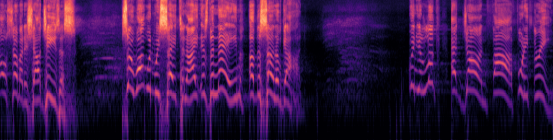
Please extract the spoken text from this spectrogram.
Oh, somebody shout Jesus. So, what would we say tonight is the name of the Son of God? When you look at John 5 43,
